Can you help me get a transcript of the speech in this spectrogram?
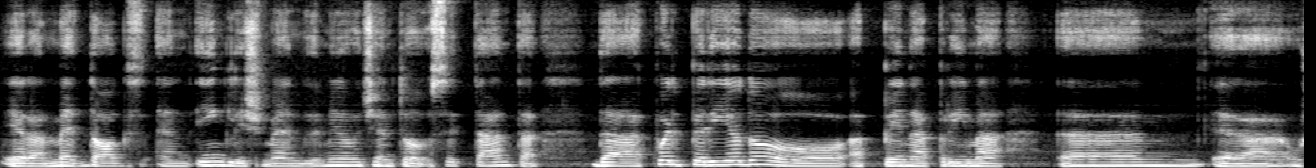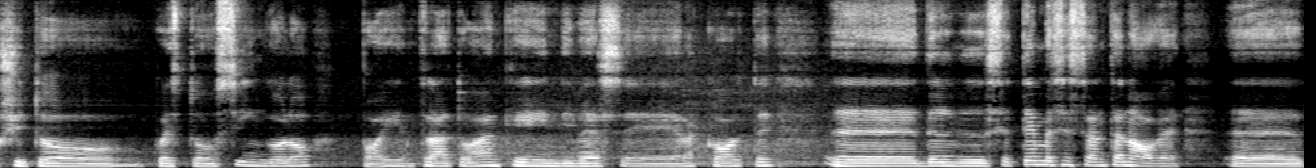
era Mad Dogs and Englishmen del 1970 da quel periodo, appena prima ehm, era uscito questo singolo, poi è entrato anche in diverse raccolte, eh, del settembre 69, eh,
